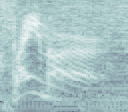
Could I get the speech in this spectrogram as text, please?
Cramer.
